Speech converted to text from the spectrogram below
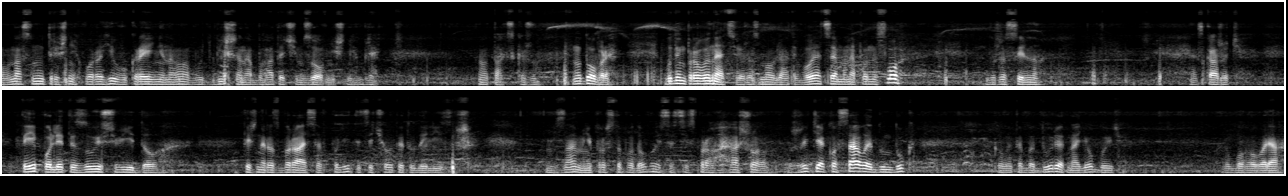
Ну, у нас внутрішніх ворогів в Україні, мабуть, більше набагато, ніж зовнішніх, блядь. Ну так скажу. Ну добре, будемо про Венецію розмовляти, бо це мене понесло дуже сильно. Скажуть, ти політизуєш відео. Ти ж не розбираєшся в політиці, чого ти туди лізеш. Не знаю, мені просто подобаються ці справи. А що, життя коселе, дундук, коли тебе дурять, найобують, грубо говоря,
